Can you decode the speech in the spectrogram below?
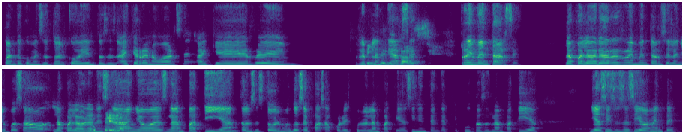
cuando comenzó todo el COVID, entonces hay que renovarse, hay que replantearse, reinventarse. La palabra reinventarse el año pasado, la palabra en este año es la empatía, entonces todo el mundo se pasa por el culo de la empatía sin entender qué putas es la empatía y así sucesivamente.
